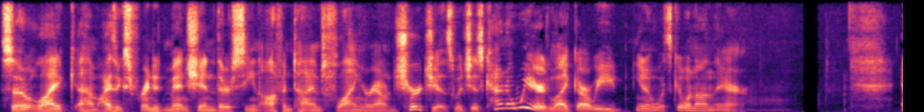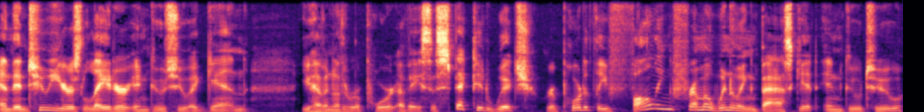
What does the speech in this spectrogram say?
So, like um, Isaac's friend had mentioned, they're seen oftentimes flying around churches, which is kind of weird. Like, are we, you know, what's going on there? And then two years later in Gutu again, you have another report of a suspected witch reportedly falling from a winnowing basket in Gutu,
